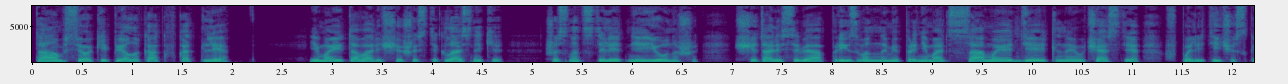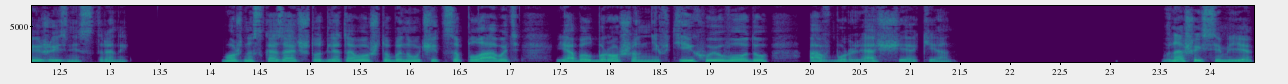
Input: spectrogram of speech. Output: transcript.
Там все кипело как в котле, и мои товарищи-шестиклассники, шестнадцатилетние юноши, считали себя призванными принимать самое деятельное участие в политической жизни страны. Можно сказать, что для того, чтобы научиться плавать, я был брошен не в тихую воду, а в бурлящий океан. В нашей семье,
